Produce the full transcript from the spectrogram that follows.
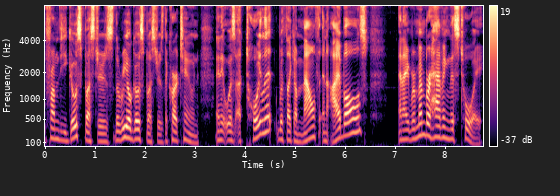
from the Ghostbusters, the real Ghostbusters, the cartoon, and it was a toilet with like a mouth and eyeballs and I remember having this toy.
